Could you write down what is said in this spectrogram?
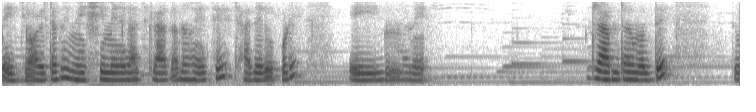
এই জলটা না মেশিমের গাছ লাগানো হয়েছে ছাদের উপরে। এই মানে ড্রামটার মধ্যে তো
